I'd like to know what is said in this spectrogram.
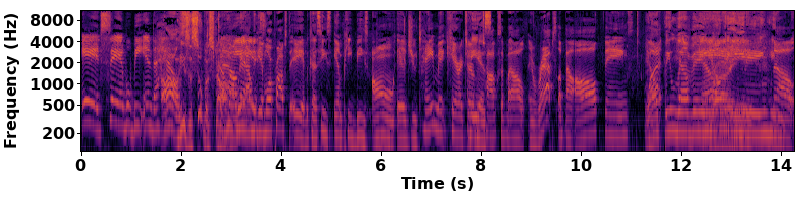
Ed said will be in the oh, house. Oh, he's a superstar. Come on we now. have to give more props to Ed because he's MPB's own edutainment character He who is. talks about and raps about all things what? Healthy living, Healthy. healthy eating. He- No,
